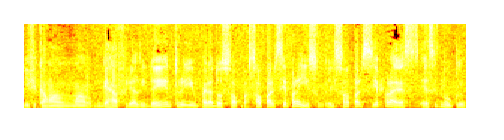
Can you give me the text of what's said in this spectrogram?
e ficava uma, uma guerra fria ali dentro, e o imperador só, só aparecia para isso, ele só aparecia para esse, esse núcleo.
